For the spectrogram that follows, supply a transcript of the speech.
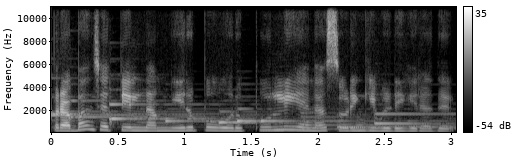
பிரபஞ்சத்தில் நம் இருப்பு ஒரு புள்ளி என சுருங்கி விடுகிறது.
